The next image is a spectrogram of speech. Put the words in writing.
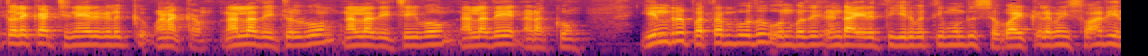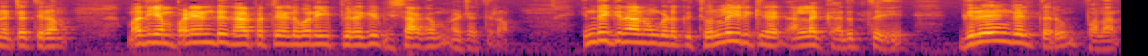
தொலைக்காட்சி நேயர்களுக்கு வணக்கம். நல்லதை சொல்வோம் நல்லதை செய்வோம் நல்லதே நடக்கும். இன்று பத்தொம்போது ஒன்பது ரெண்டாயிரத்தி இருபத்தி மூன்று செவ்வாய்க்கிழமை சுவாதி நட்சத்திரம். மதியம் பன்னிரெண்டு நாற்பத்தேழு வரை பிறகு விசாகம் நட்சத்திரம். இன்றைக்கு நான் உங்களுக்கு சொல்ல இருக்கிற நல்ல கருத்து கிரகங்கள் தரும் பலன்.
